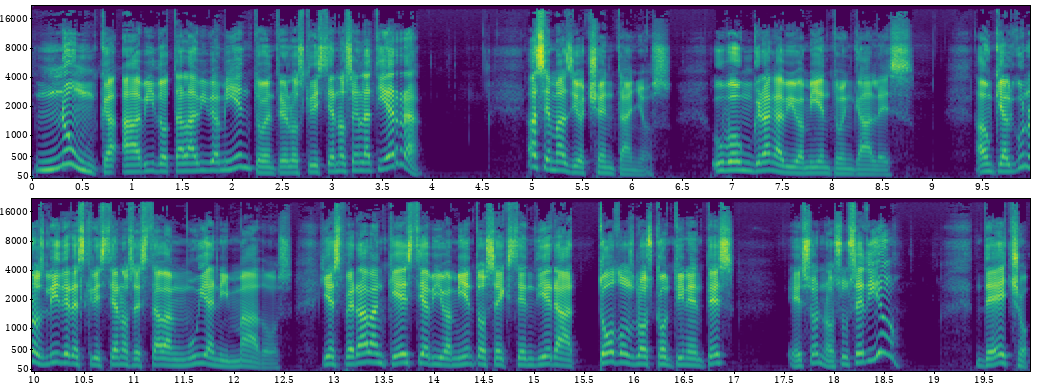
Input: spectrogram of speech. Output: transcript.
nunca ha habido tal avivamiento entre los cristianos en la tierra. Hace más de 80 años, Hubo un gran avivamiento en Gales. Aunque algunos líderes cristianos estaban muy animados y esperaban que este avivamiento se extendiera a todos los continentes, eso no sucedió. De hecho,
